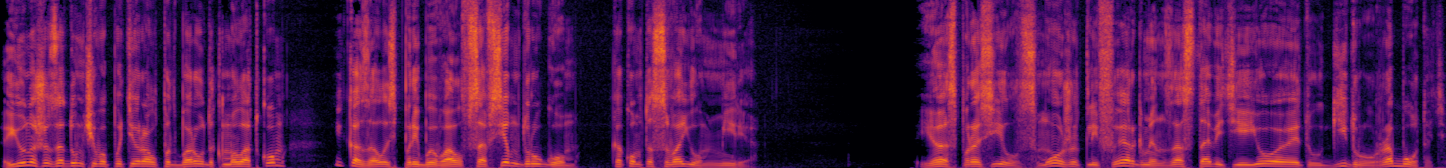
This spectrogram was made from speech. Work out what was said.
Юноша задумчиво потирал подбородок молотком и, казалось, пребывал в совсем другом, каком-то своем мире. Я спросил, сможет ли Фергмен заставить ее, эту гидру, работать.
